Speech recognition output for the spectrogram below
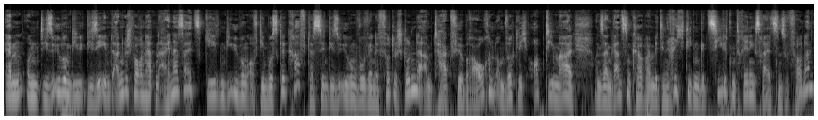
Ähm, und diese Übungen, die, die Sie eben angesprochen hatten, einerseits gehen die Übungen auf die Muskelkraft. Das sind diese Übungen, wo wir eine Viertelstunde am Tag für brauchen, um wirklich optimal unseren ganzen Körper mit den richtigen gezielten Trainingsreizen zu fördern.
